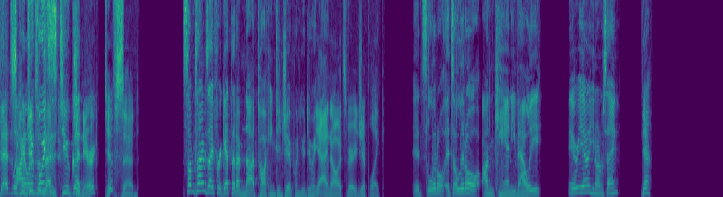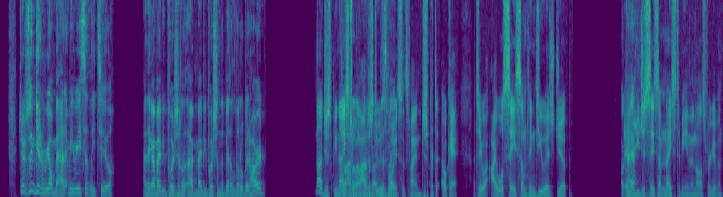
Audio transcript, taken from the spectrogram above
dead Look, your silence. Jip voice is too good. Generic Tiff said. Sometimes I forget that I'm not talking to Jip when you're doing Yeah, that. I know. It's very Jip like. It's a little it's a little uncanny valley area, you know what I'm saying? Yeah. Jip's been getting real mad at me recently too. I think I might be pushing I might be pushing the bit a little bit hard. No, just be nice I to him. know, I'll just know. do his This might- voice. It's fine. Just pretend. Okay, I'll tell you what. I will say something to you as Jip, Okay. and you just say something nice to me, and then all is forgiven.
